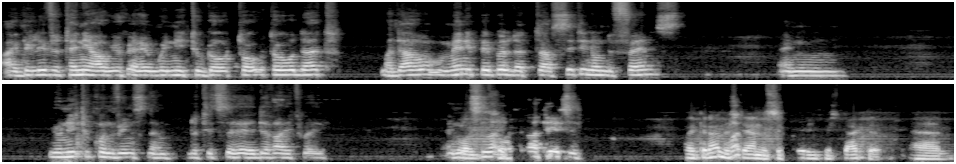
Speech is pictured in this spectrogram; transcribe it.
I believe that anyhow we, uh, we need to go to, toward that. But there are many people that are sitting on the fence and you need to convince them that it's the, the right way. And Well, it's not, so- it's not easy. I can understand the security perspective, and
